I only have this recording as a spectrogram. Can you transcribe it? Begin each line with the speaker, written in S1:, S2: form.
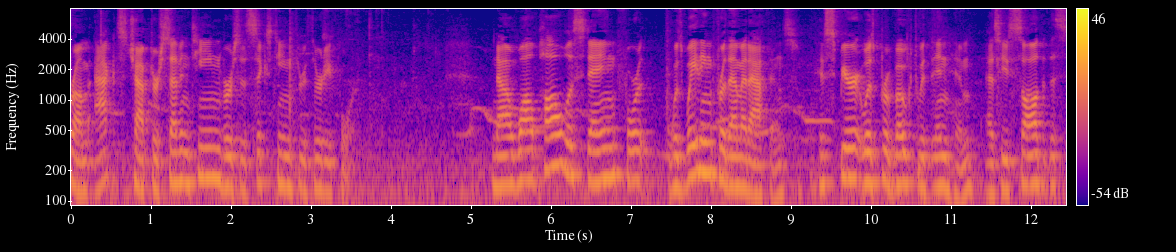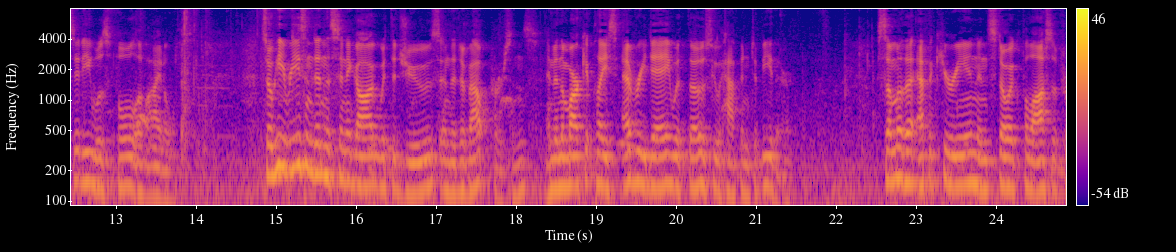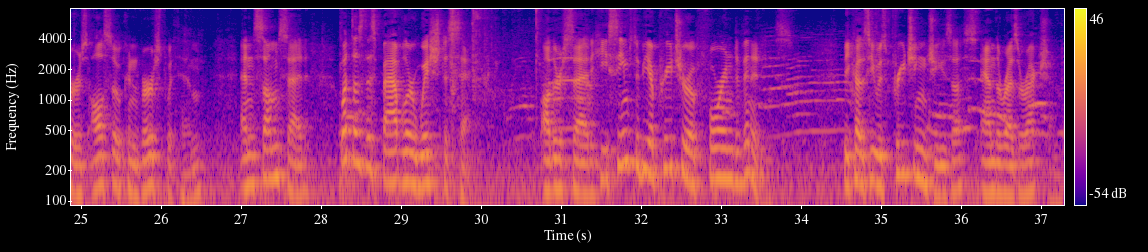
S1: from Acts chapter 17, verses 16 through 34. Now, while Paul was staying for was waiting for them at Athens, his spirit was provoked within him as he saw that the city was full of idols. So he reasoned in the synagogue with the Jews and the devout persons, and in the marketplace every day with those who happened to be there. Some of the Epicurean and Stoic philosophers also conversed with him, and some said, What does this babbler wish to say? Others said, He seems to be a preacher of foreign divinities, because he was preaching Jesus and the resurrection.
